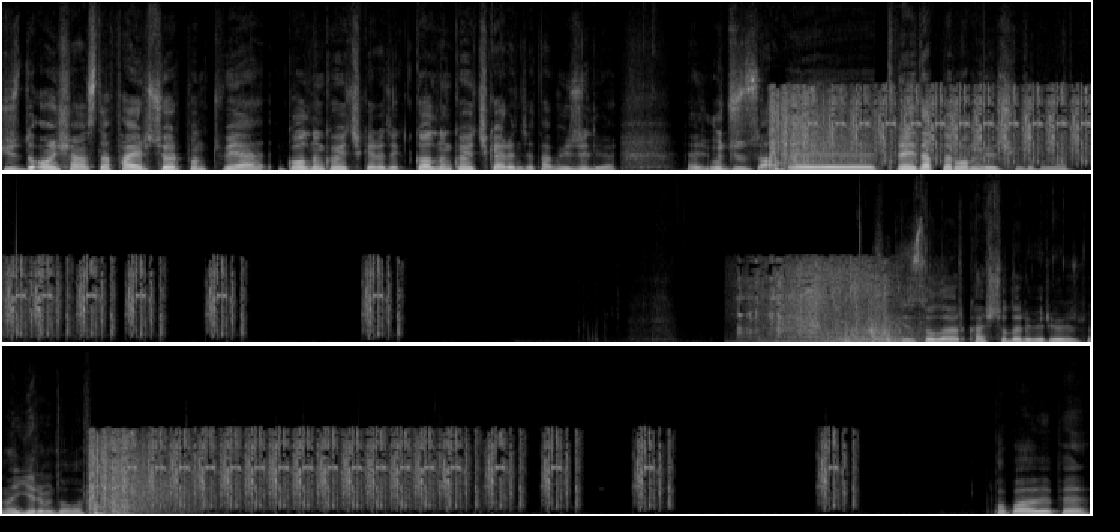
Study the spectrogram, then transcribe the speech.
%10 şansla Fire Serpent veya Golden Coin çıkaracak. Golden Coin çıkarınca tabii üzülüyor. Yani ucuz e, trade up'lar olmuyor çünkü bunlar. 8 dolar kaç doları veriyoruz buna? 20 dolar. AWP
